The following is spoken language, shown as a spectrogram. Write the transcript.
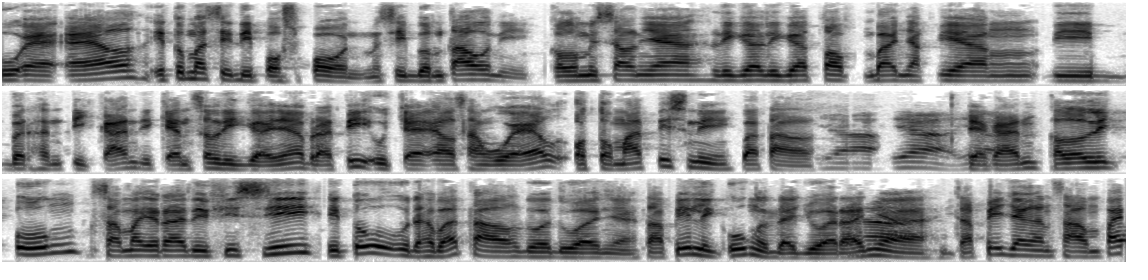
UEL itu masih dipospon, masih belum tahu nih. Kalau misalnya liga-liga top banyak yang diberhentikan, di cancel liganya, berarti UCL sama UEL otomatis nih batal. Ya, ya, Ya kan? Kalau Ligue Ung sama Eredivisie itu udah batal dua-duanya. Tapi Ligue Ung ada juaranya. Tapi jangan sampai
